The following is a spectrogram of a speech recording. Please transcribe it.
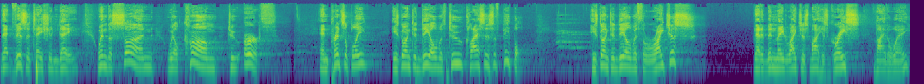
that visitation day, when the Son will come to earth. And principally, he's going to deal with two classes of people. He's going to deal with the righteous that have been made righteous by his grace, by the way,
